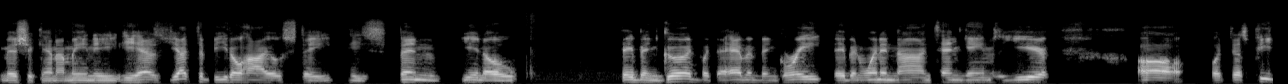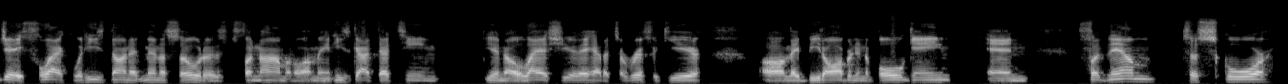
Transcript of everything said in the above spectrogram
Michigan. I mean, he, he has yet to beat Ohio State. He's been, you know, they've been good, but they haven't been great. They've been winning nine, ten games a year. Uh, but this PJ Fleck, what he's done at Minnesota is phenomenal. I mean, he's got that team you know, last year they had a terrific year. Um, they beat Auburn in the bowl game, and for them to score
